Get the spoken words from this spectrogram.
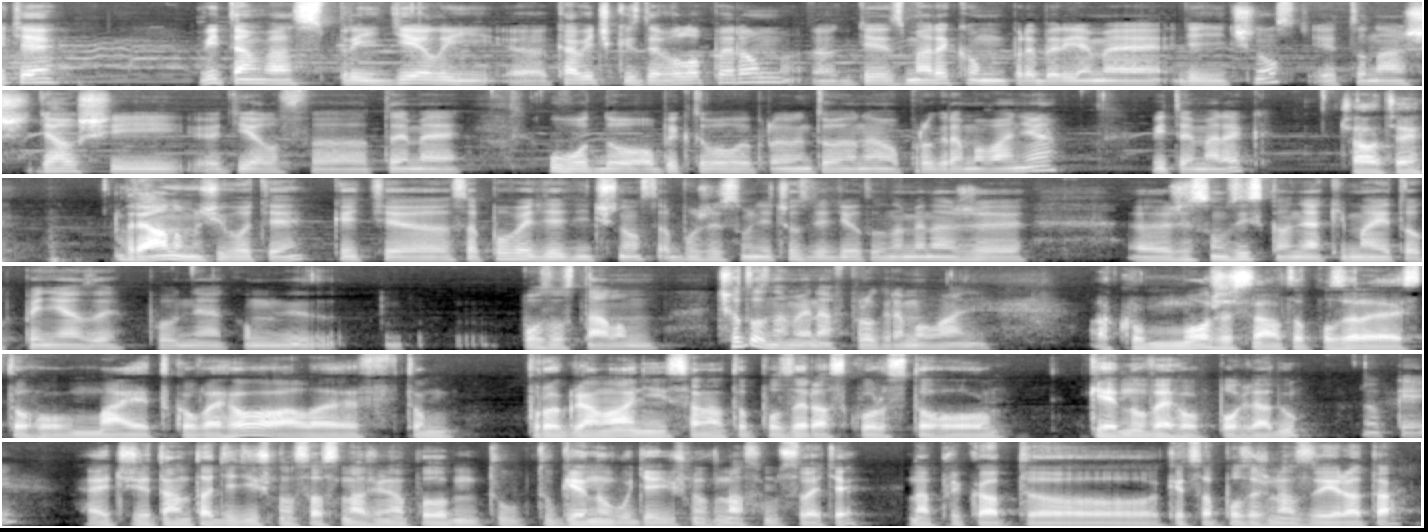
Ahojte, vítam vás pri dieli e, Kavičky s developerom, e, kde s Marekom preberieme dedičnosť. Je to náš ďalší e, diel v téme úvod do objektového orientovaného programovania. Vítaj Marek. Čaute. V reálnom živote, keď sa povie dedičnosť, alebo že som niečo zdedil, to znamená, že, že som získal nejaký majetok, peniaze po nejakom pozostalom. Čo to znamená v programovaní? Ako môže sa na to pozerať aj z toho majetkového, ale v tom programovaní sa na to pozera skôr z toho genového pohľadu. Okay. Hej, čiže tam tá dedičnosť sa snaží napodobniť tú, tú genovú dedičnosť v našom svete. Napríklad, e, keď sa pozrieš na zvieratá,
